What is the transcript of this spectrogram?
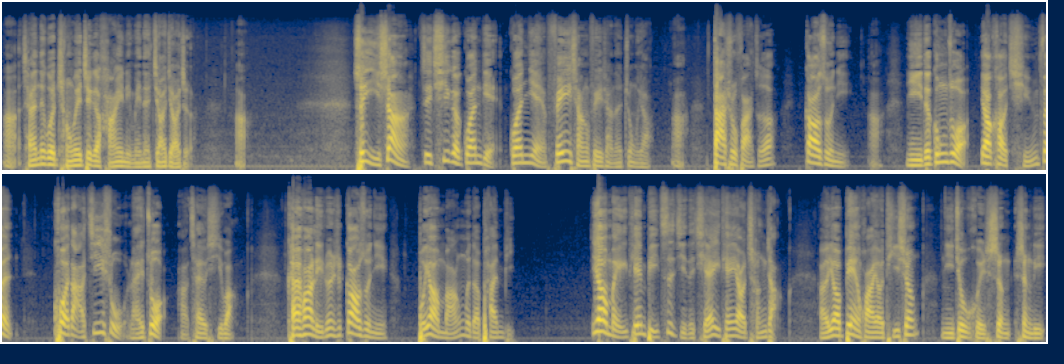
啊，才能够成为这个行业里面的佼佼者，啊。所以以上啊这七个观点观念非常非常的重要啊。大数法则告诉你啊，你的工作要靠勤奋、扩大基数来做啊，才有希望。开花理论是告诉你不要盲目的攀比。要每天比自己的前一天要成长，啊，要变化，要提升，你就会胜胜利。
